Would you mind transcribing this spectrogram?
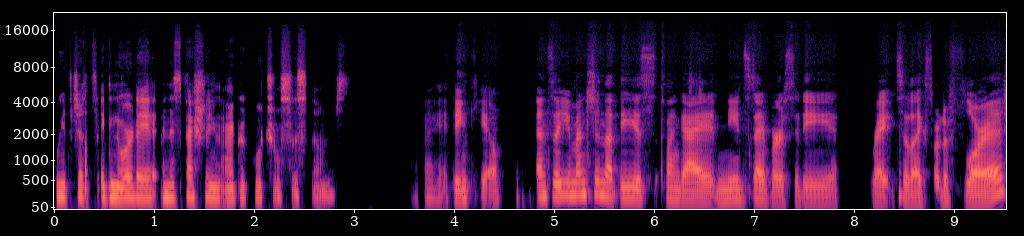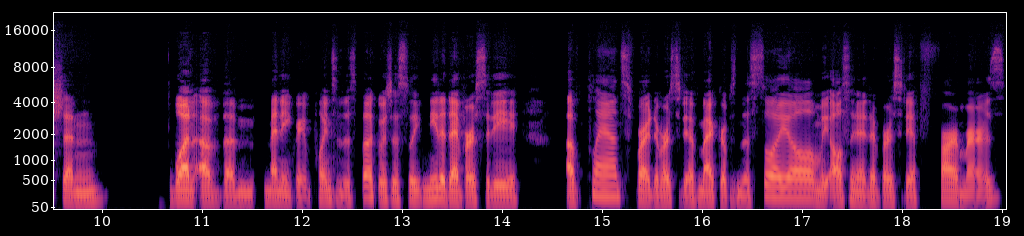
We've just ignored it, and especially in agricultural systems. Okay, thank you. And so you mentioned that these fungi needs diversity, right, to like sort of flourish. And one of the many great points in this book was just we need a diversity of plants for a diversity of microbes in the soil, and we also need a diversity of farmers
